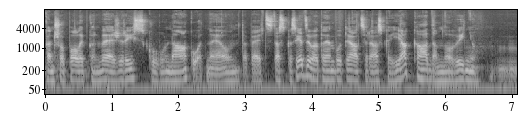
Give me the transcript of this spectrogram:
gan šo polipu, gan vēža risku nākotnē. Tāpēc tas, kas iedzīvotājiem būtu jāatcerās, ka ja kādam no viņu mm,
